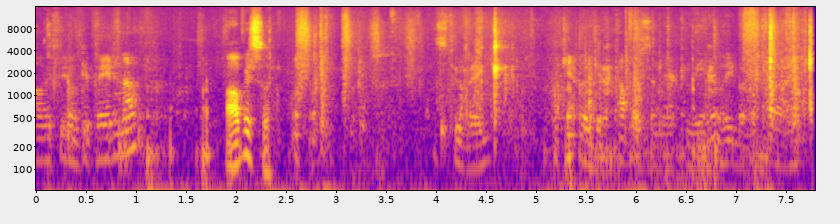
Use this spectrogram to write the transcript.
Obviously, you don't get paid enough. Obviously. It's too big. I can't really get a compass in there conveniently, but I'll try.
